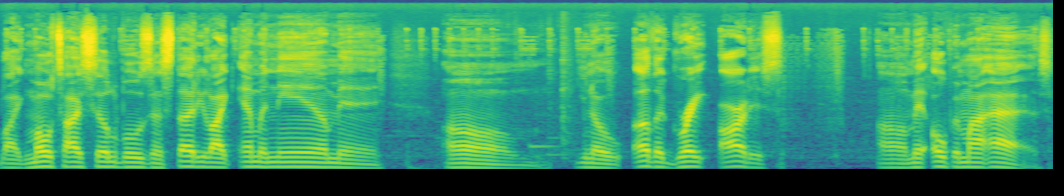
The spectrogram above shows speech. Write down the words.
like multi syllables and study like Eminem and um you know other great artists um, it opened my eyes.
